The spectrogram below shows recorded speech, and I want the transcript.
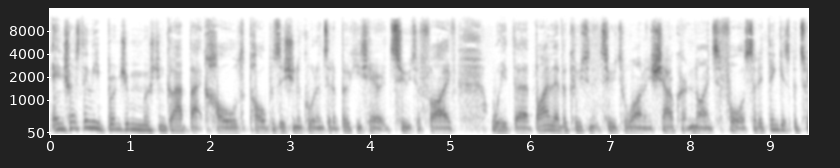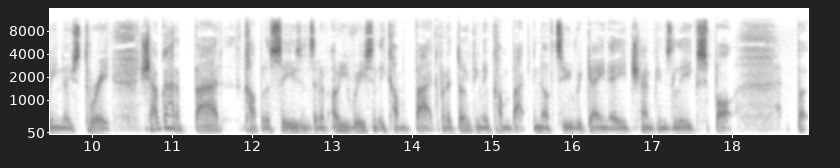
Interestingly, Borussia Mönchengladbach hold pole position according to the bookies here at two to five, with uh, Bayern Leverkusen at two to one and Schalke at nine to four. So they think it's between those three. Schalke had a bad couple of seasons and have only recently come back, but I don't think they've come back enough to regain a Champions League spot. But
